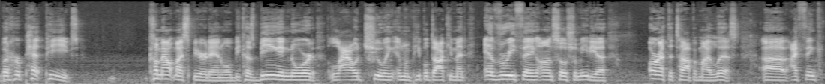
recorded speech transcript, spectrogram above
but her pet peeves come out my spirit animal because being ignored, loud chewing, and when people document everything on social media are at the top of my list. Uh, I think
